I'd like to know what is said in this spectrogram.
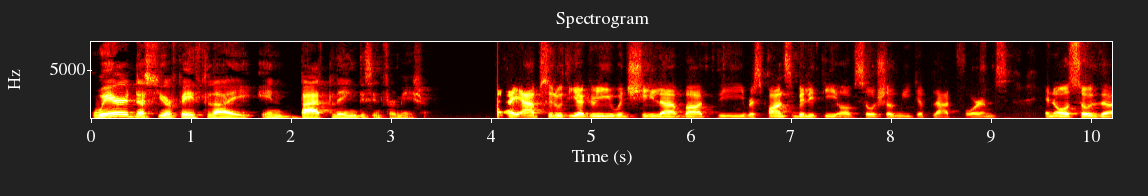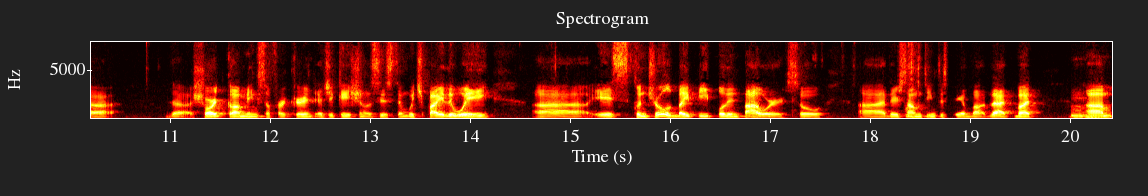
where does your faith lie in battling disinformation? I absolutely agree with Sheila about the responsibility of social media platforms and also the the shortcomings of our current educational system, which, by the way, uh, is controlled by people in power. So uh, there's something to say about that. But Mm. Um,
